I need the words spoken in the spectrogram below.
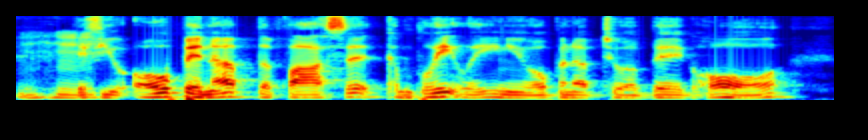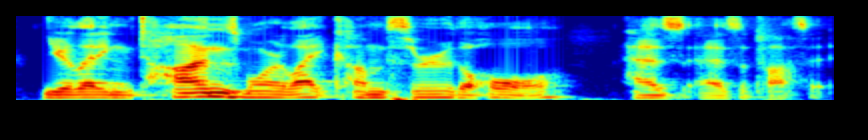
Mhm. If you open up the faucet completely and you open up to a big hole, you're letting tons more light come through the hole as as a faucet.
